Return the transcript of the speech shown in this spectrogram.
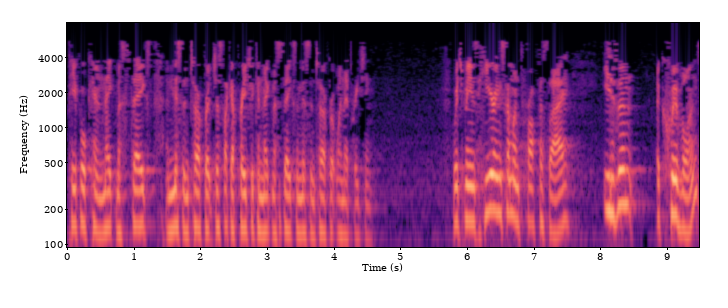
People can make mistakes and misinterpret just like a preacher can make mistakes and misinterpret when they're preaching. Which means hearing someone prophesy isn't equivalent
